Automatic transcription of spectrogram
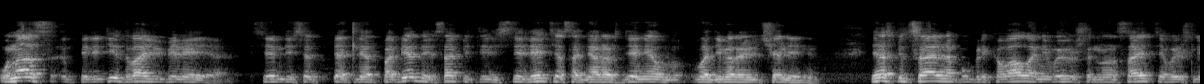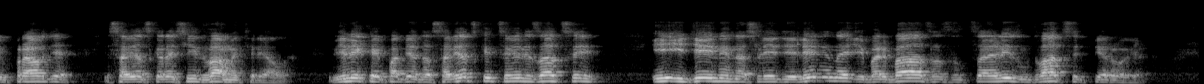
У нас впереди два юбилея. 75 лет Победы и 150-летие со дня рождения Владимира Ильича Ленина. Я специально публиковал, они вывешены на сайте, вышли в «Правде» и «Советской России» два материала. «Великая победа советской цивилизации» и «Идейное наследие Ленина и борьба за социализм 21 века».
